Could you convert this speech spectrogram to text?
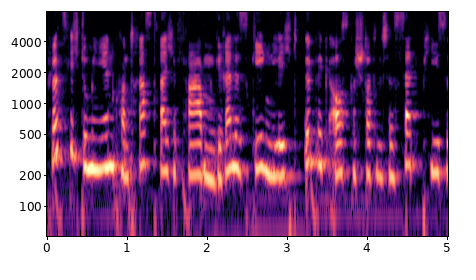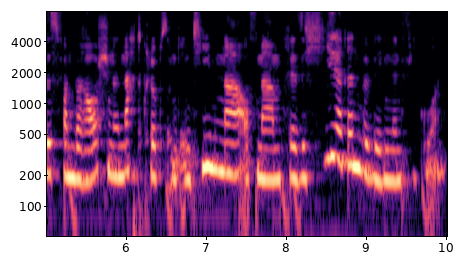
Plötzlich dominieren kontrastreiche Farben, grelles Gegenlicht, üppig ausgestattete Setpieces von berauschenden Nachtclubs und intimen Nahaufnahmen der sich hierin bewegenden Figuren.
